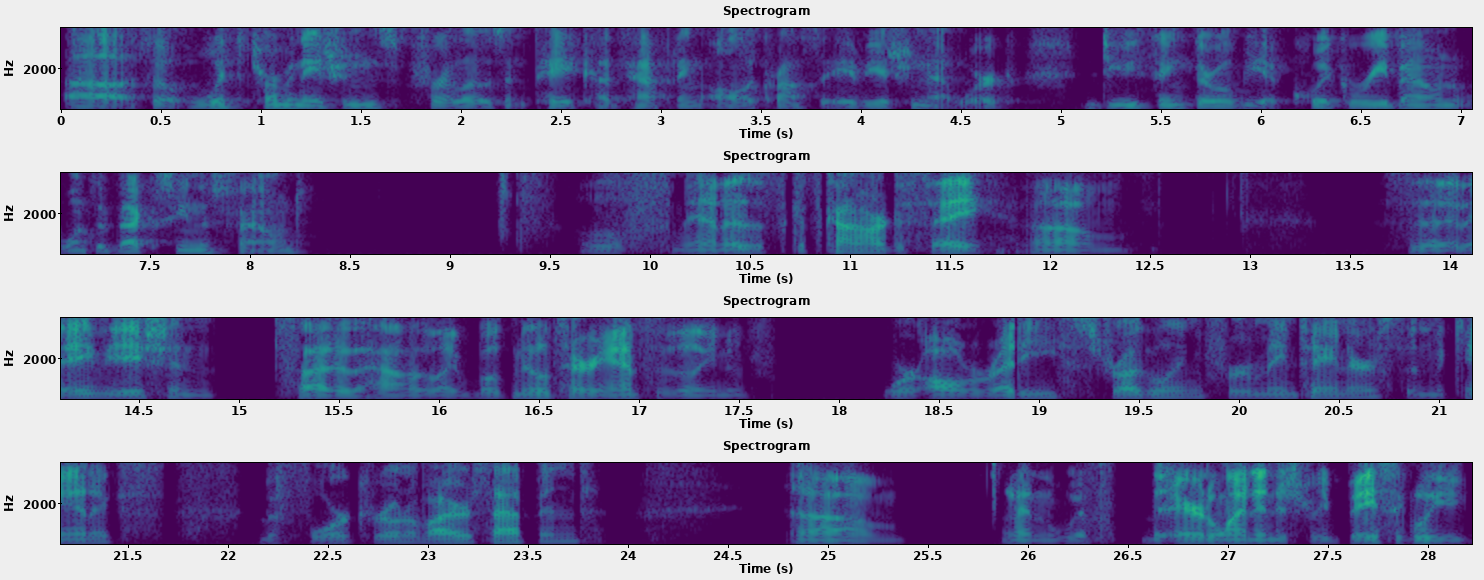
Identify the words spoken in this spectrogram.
Uh, so, with terminations, furloughs, and pay cuts happening all across the aviation network, do you think there will be a quick rebound once a vaccine is found? Oof, man, it's, it's kind of hard to say. Um, so the, the aviation side of the house, like both military and civilian, were already struggling for maintainers and mechanics before coronavirus happened. Um, and with the airline industry basically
